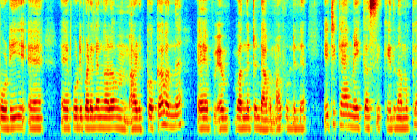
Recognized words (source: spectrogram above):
പൊടി പൊടിപടലങ്ങളും അഴുക്കൊക്കെ വന്ന് വന്നിട്ടുണ്ടാകും ആ ഫുഡിൽ ഇറ്റ് ക്യാൻ മേക്ക് അ സിക്ക് ഇത് നമുക്ക്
